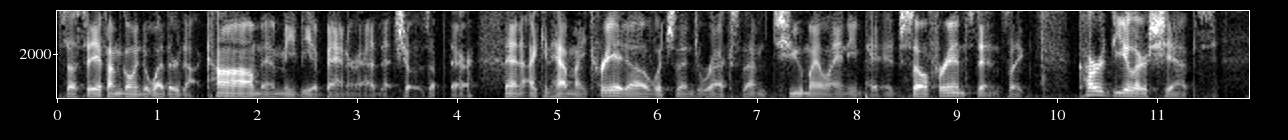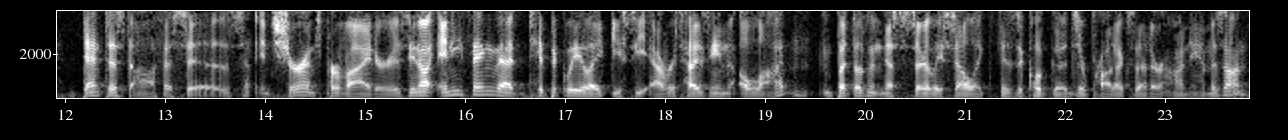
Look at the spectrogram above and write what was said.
So, say if I'm going to weather.com and maybe a banner ad that shows up there, then I can have my creative, which then directs them to my landing page. So, for instance, like, car dealerships, dentist offices, insurance providers, you know, anything that typically like you see advertising a lot, but doesn't necessarily sell like physical goods or products that are on Amazon,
